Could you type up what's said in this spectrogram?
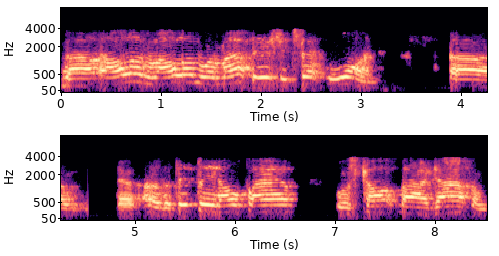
Uh, all of them, all of them were my fish except one. Um, uh, the fifteen oh five was caught by a guy from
